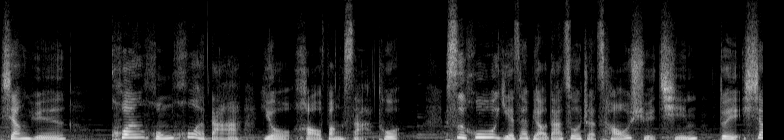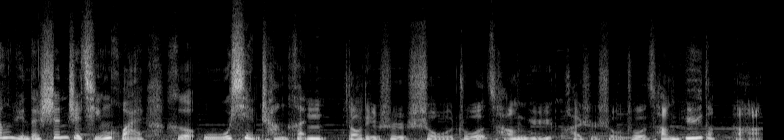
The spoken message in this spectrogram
湘云宽宏豁达又豪放洒脱，似乎也在表达作者曹雪芹对湘云的深挚情怀和无限怅恨。嗯，到底是手拙藏鱼还是手拙藏淤呢？哈哈。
